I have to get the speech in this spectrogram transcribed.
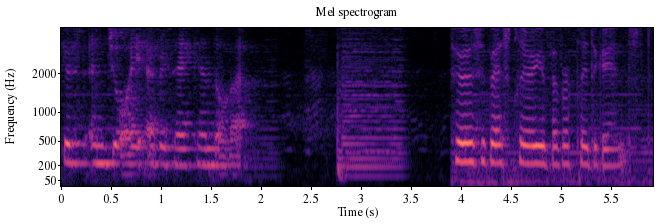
just enjoy every second of it. Who is the best player you've ever played against?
